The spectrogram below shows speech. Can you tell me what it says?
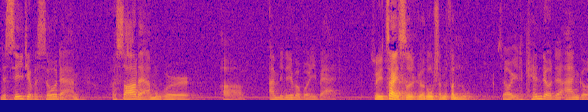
the city of Sodom, uh, Sodom were uh, unbelievably bad. 所以再次惹动神的愤怒， So it kindled the anger,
